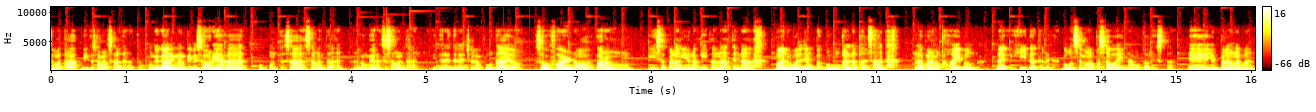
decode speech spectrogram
tumatahak dito sa kalsada na to. Ang gagaling ng Divisoria at pupunta sa Sangandaan. Ano bang meron sa Sangandaan? Dire-diretso lang po tayo. So far, no, parang isa pa lang yung nakita natin na maanumalyang pagbubungkal ng kalsada. Wala pa namang kakaibang nakikita talaga. Bukod sa mga pasaway na motorista. Eh, yun pa lang naman.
